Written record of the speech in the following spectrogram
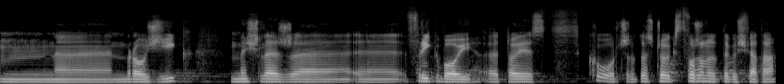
mm, e, Mrozik. Myślę, że e, Freakboy e, to jest, kurczę, no to jest człowiek stworzony do tego świata,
